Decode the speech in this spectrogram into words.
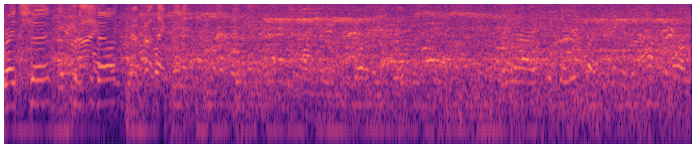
Great shirt, that's what it's about. Thanks, man. if there is such a thing as an afterlife,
